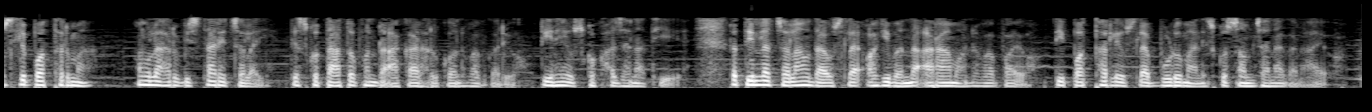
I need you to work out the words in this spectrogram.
उसले पत्थरमा औँलाहरू बिस्तारै चलाई। त्यसको तातोपन र आकारहरूको अनुभव गर्यो। तिनै उसको खजना थिए र तिनलाई चलाउँदा उसलाई अघिभन्दा आराम अनुभव भयो। ती पत्थरले उसलाई बुढो मानिसको सम्झना गरायो।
